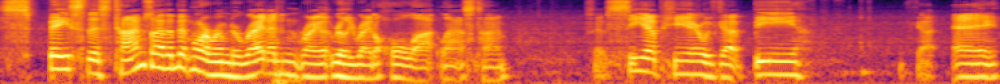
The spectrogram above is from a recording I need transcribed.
space this time, so I have a bit more room to write. I didn't write, really write a whole lot last time. So C up here, we've got B, we've got A,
